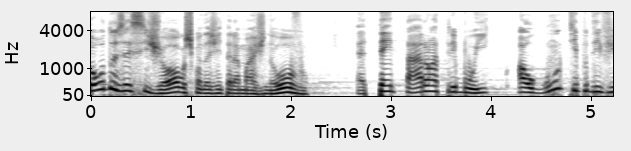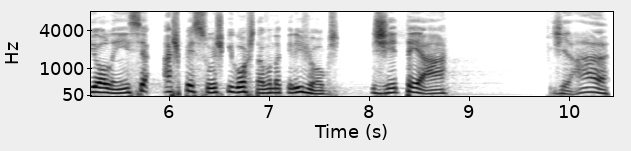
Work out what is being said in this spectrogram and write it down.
todos esses jogos, quando a gente era mais novo, é, tentaram atribuir algum tipo de violência às pessoas que gostavam daqueles jogos. GTA. Já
